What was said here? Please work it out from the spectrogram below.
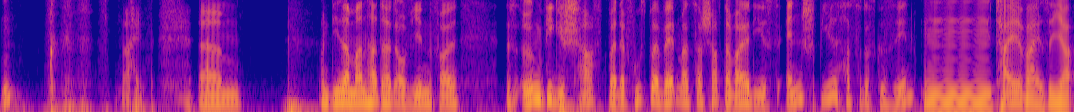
Nein. Ähm, und dieser Mann hat halt auf jeden Fall es irgendwie geschafft bei der Fußball-Weltmeisterschaft. Da war ja dieses Endspiel. Hast du das gesehen? Mm, teilweise, ja.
